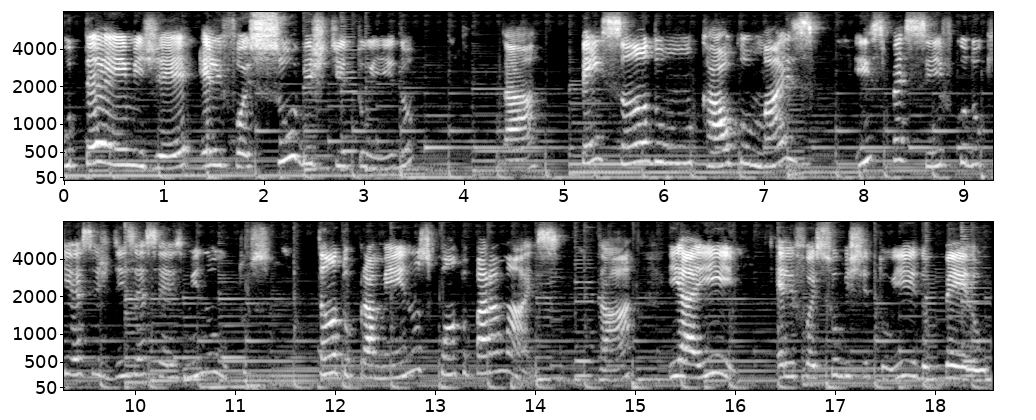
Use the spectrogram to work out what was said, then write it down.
o TMG ele foi substituído, tá? Pensando um cálculo mais específico do que esses 16 minutos, tanto para menos quanto para mais, tá? E aí ele foi substituído pelo,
